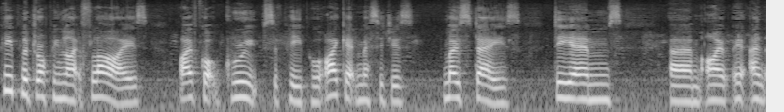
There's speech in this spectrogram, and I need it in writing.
People are dropping like flies. I've got groups of people. I get messages most days, DMs, um, I, and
